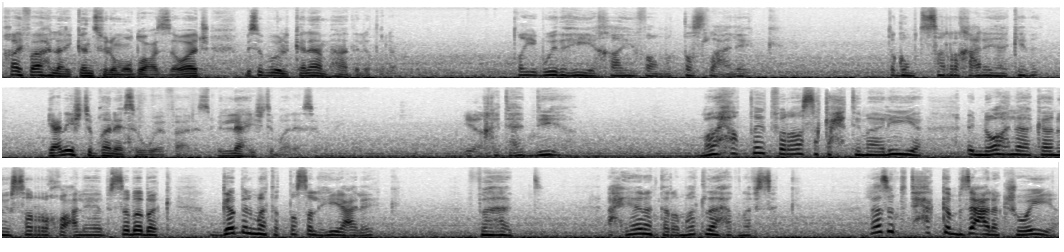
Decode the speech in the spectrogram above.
خايفة أهلها يكنسلوا موضوع الزواج بسبب الكلام هذا اللي طلع. طيب وإذا هي خايفة ومتصلة عليك تقوم تصرخ عليها كذا؟ يعني إيش تبغاني أسوي يا فارس؟ بالله إيش تبغاني أسوي؟ يا أخي تهديها. ما حطيت في راسك احتمالية إنه أهلها كانوا يصرخوا عليها بسببك قبل ما تتصل هي عليك؟ فهد أحيانا ترى ما تلاحظ نفسك. لازم تتحكم بزعلك شوية.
